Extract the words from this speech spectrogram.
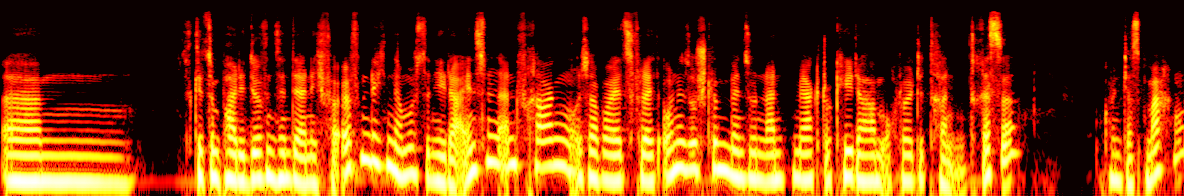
Ähm, es gibt so ein paar, die dürfen es hinterher nicht veröffentlichen, da muss dann jeder einzeln anfragen. Ist aber jetzt vielleicht auch nicht so schlimm, wenn so ein Land merkt, okay, da haben auch Leute dran Interesse, könnt das machen.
